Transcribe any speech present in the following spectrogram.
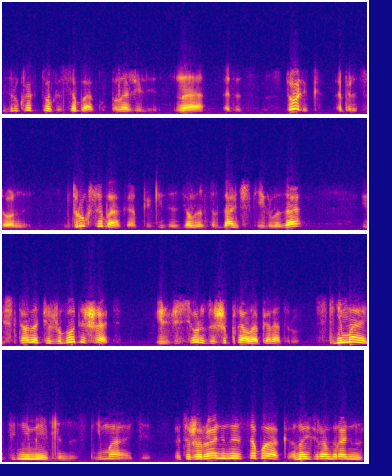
И вдруг как только собаку положили на этот столик, операционной. Вдруг собака какие-то сделала страдальческие глаза и стала тяжело дышать. И режиссер зашептал оператору, снимайте немедленно, снимайте. Это же раненая собака. Она играла раненую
